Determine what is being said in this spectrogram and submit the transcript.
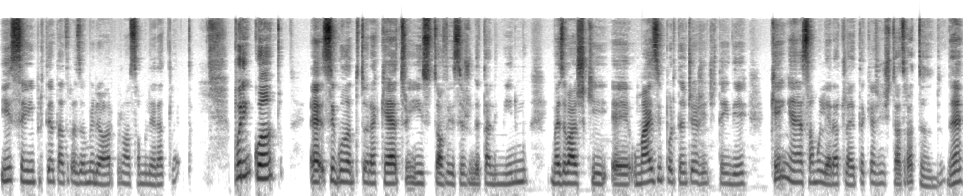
e sempre tentar trazer o melhor para nossa mulher atleta. Por enquanto, é, segundo a doutora Catherine, isso talvez seja um detalhe mínimo, mas eu acho que é, o mais importante é a gente entender quem é essa mulher atleta que a gente está tratando, né?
